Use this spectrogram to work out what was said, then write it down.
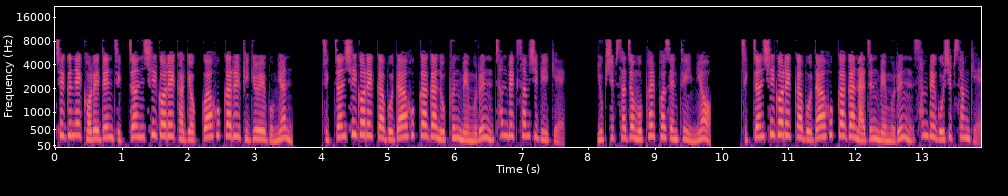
최근에 거래된 직전 실거래 가격과 호가를 비교해보면 직전 실거래가보다 호가가 높은 매물은 1132개, 64.58%이며 직전 실거래가보다 호가가 낮은 매물은 353개,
